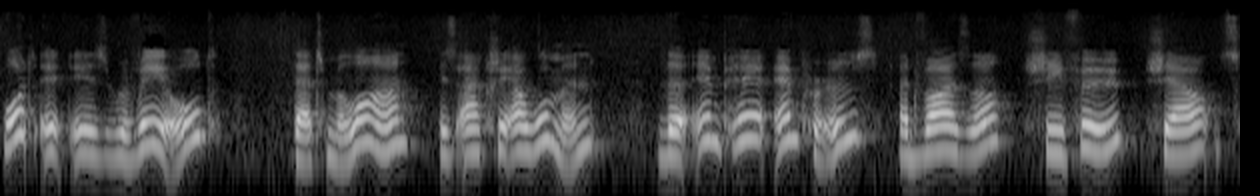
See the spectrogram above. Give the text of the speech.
What it is revealed that Mulan is actually a woman, the emperor's advisor Chi-Fu shouts,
